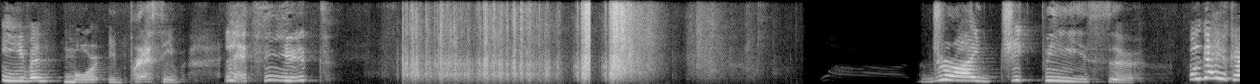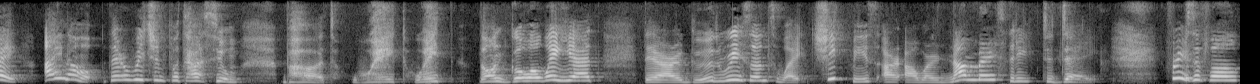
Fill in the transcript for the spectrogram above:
even more impressive. Let's see it! Dried chickpeas! Okay, okay, I know they're rich in potassium, but wait, wait, don't go away yet. There are good reasons why chickpeas are our number three today. First of all,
